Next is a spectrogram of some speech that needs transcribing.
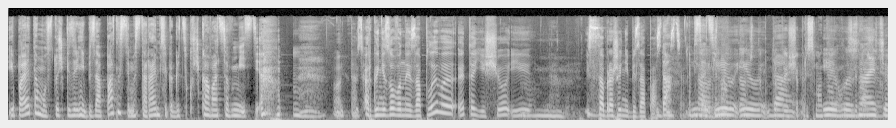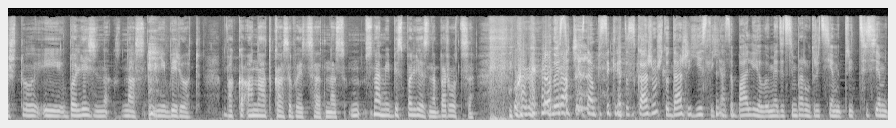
И поэтому с точки зрения безопасности мы стараемся, как говорится, кучковаться вместе. Вот То есть организованные заплывы – это еще и из соображений безопасности. Да. И, Обязательно, и- да, и- да, еще и вы знаете, что и болезнь на- нас не берет, пока она отказывается от нас. С нами бесполезно бороться. Но если честно, по секрету скажу, что даже если я заболела, у меня где-то температура 37, 37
